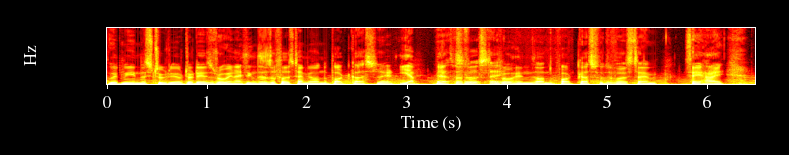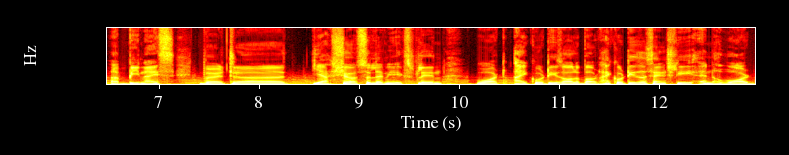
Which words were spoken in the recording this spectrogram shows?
with me in the studio today is Rohin. I think this is the first time you're on the podcast, right? Yep, that's yeah, the so first time. Rohin's on the podcast for the first time. Say hi, uh, be nice. But uh, yeah, sure. So let me explain what ICOTY is all about. ICOTY is essentially an award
